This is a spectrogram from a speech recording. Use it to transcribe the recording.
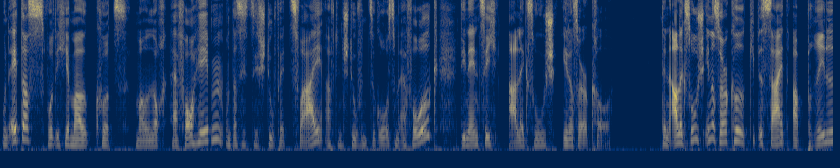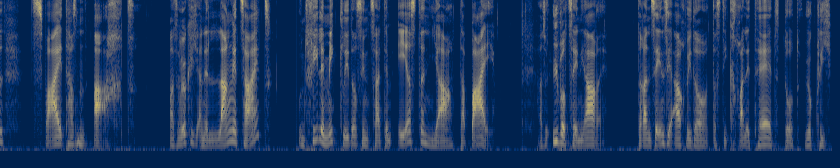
Und etwas wollte ich hier mal kurz mal noch hervorheben und das ist die Stufe 2 auf den Stufen zu großem Erfolg. Die nennt sich Alex Rouge Inner Circle. Den Alex Rouge Inner Circle gibt es seit April 2008. Also wirklich eine lange Zeit und viele Mitglieder sind seit dem ersten Jahr dabei, also über zehn Jahre. Daran sehen Sie auch wieder, dass die Qualität dort wirklich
